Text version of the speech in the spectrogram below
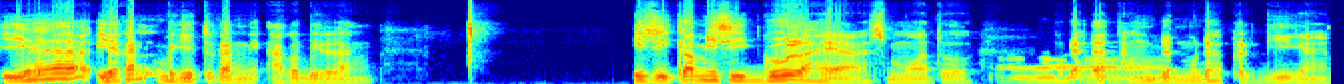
Iya, iya kan begitu kan nih aku bilang. Isi kami sigo lah ya semua tuh. Mudah datang dan mudah pergi kan.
